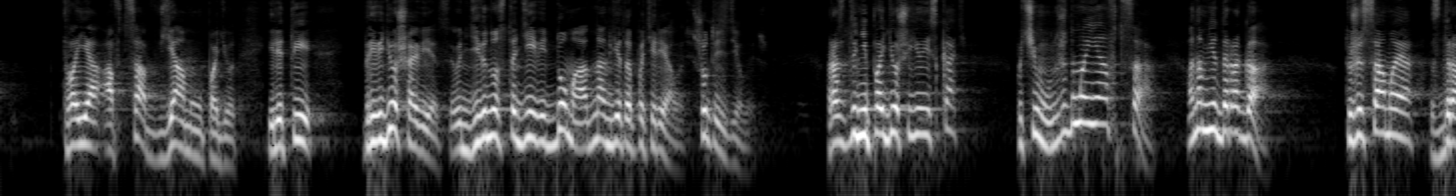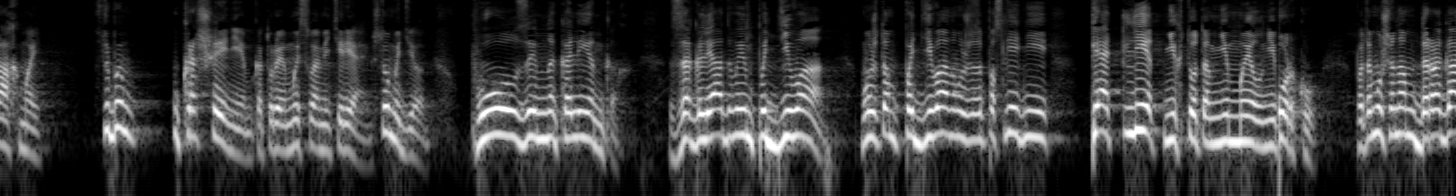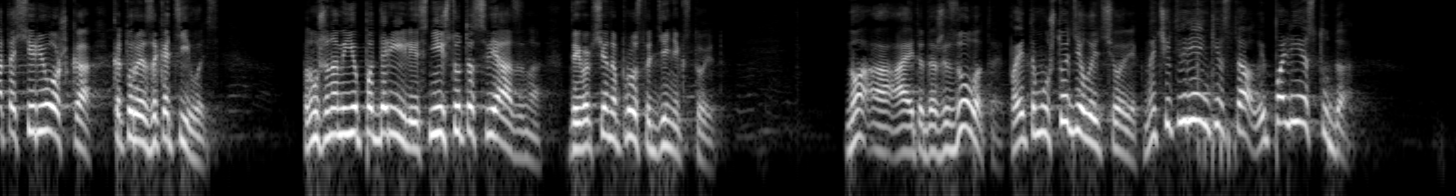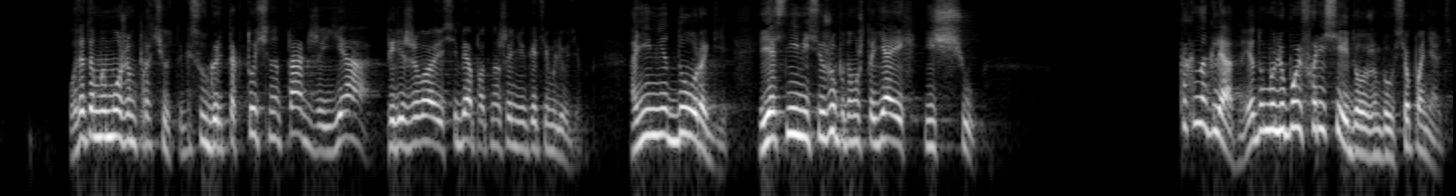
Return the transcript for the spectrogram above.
твоя овца в яму упадет, или ты приведешь овец, вот 99 дома, одна где-то потерялась, что ты сделаешь? Раз ты не пойдешь ее искать? Почему? Ну, это моя овца, она мне дорога. То же самое с драхмой, с любым украшением, которое мы с вами теряем. Что мы делаем? Ползаем на коленках, заглядываем под диван. Может, там под диваном уже за последние пять лет никто там не мыл ни порку, потому что нам дорога та сережка, которая закатилась. Потому что нам ее подарили, с ней что-то связано. Да и вообще она просто денег стоит. Ну, а, а это даже золото. Поэтому что делает человек? На четвереньки встал и полез туда. Вот это мы можем прочувствовать. Иисус говорит, так точно так же я переживаю себя по отношению к этим людям. Они мне дороги. И я с ними сижу, потому что я их ищу. Как наглядно. Я думаю, любой фарисей должен был все понять.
